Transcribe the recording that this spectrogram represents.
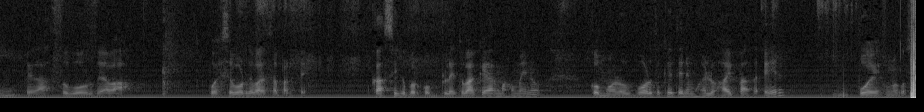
un pedazo borde abajo. Pues ese borde va a desaparecer. Casi que por completo. Va a quedar más o menos como los bordes que tenemos en los iPad Air. Pues una cosa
